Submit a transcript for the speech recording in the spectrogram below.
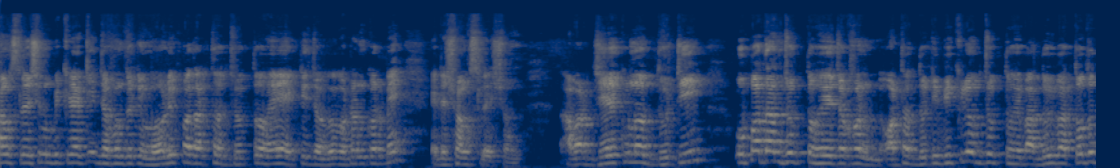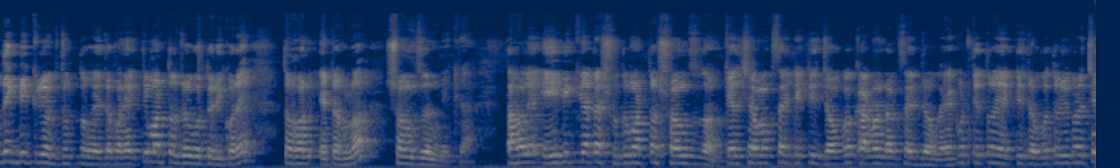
সংশ্লেষণ বিক্রিয়া কি? যখন দুটি মৌলিক পদার্থ যুক্ত হয়ে একটি যৌগ গঠন করবে, এটা সংশ্লেষণ। আবার যে কোনো দুটি উপাদান যুক্ত হয়ে যখন, অর্থাৎ দুটি বিক্রিয়ক যুক্ত হয়ে বা দুই বা ততোধিক বিক্রিয়ক যুক্ত হয়ে যখন একটি মাত্র যৌগ তৈরি করে, তখন এটা হলো সংযোজন বিক্রিয়া। তাহলে এই বিক্রিয়াটা শুধুমাত্র সংযোজন, ক্যালসিয়াম অক্সাইড একটি যৌগ, কার্বন ডাইঅক্সাইড যৌগ। একত্রিত একটি যৌগ তৈরি করেছে,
